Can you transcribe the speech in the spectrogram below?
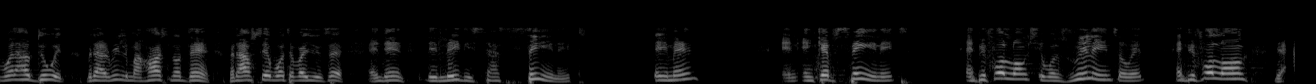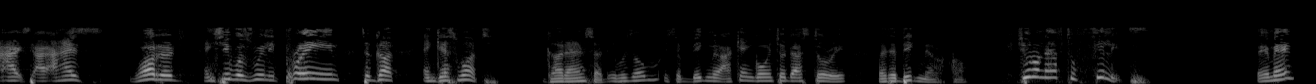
well, I'll do it. But I really, my heart's not there. But I'll say whatever you say. And then the lady starts saying it. Amen. And, and kept saying it. And before long, she was really into it. And before long, the eyes, her eyes watered, and she was really praying to God. And guess what? God answered. It was a, it's a big miracle. I can't go into that story, but a big miracle. You don't have to feel it. Amen.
